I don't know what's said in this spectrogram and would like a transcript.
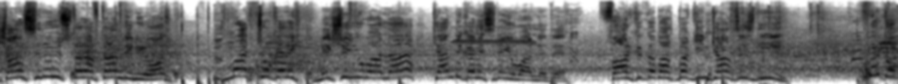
Şansını üst taraftan deniyor. Maç çok hareket. Meşin yuvarlağı kendi kalesine yuvarladı. Farkı kapatmak imkansız değil. Ve top.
